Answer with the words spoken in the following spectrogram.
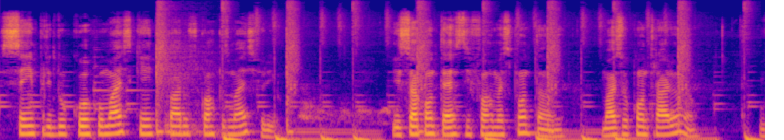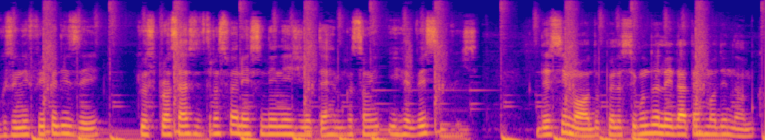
sempre do corpo mais quente para os corpos mais frios. Isso acontece de forma espontânea, mas o contrário não. O que significa dizer que os processos de transferência de energia térmica são irreversíveis. Desse modo, pela segunda lei da termodinâmica,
